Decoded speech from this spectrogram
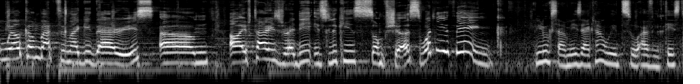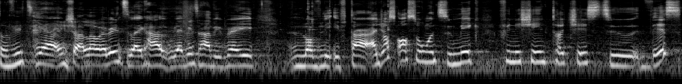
Welcome back to Maggi Diaries. Um, our iftar is ready. It's looking sumptuous. What do you think? Looks amazing. I can't wait to have a taste of it. Yeah, inshallah, we're going to like have we are going to have a very lovely iftar. I just also want to make finishing touches to this.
